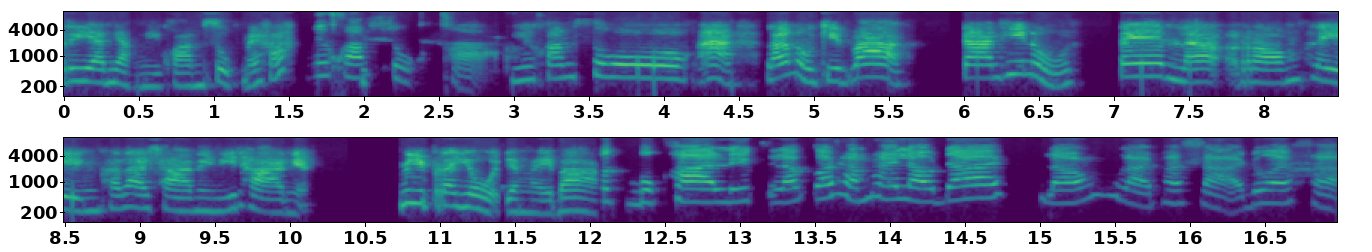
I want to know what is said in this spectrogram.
เรียนอย่างมีความสุขไหมคะ มีความสุขค่ะ มีความสุขอะแล้วหนูคิดว่าการที่หนูเต้นและร้องเพลงพระราชาในนิทานเนี่ย มีประโยชน์ยังไงบ้าง ฝึกบุคลิกแล้วก็ทำให้เราได้ร้องหลายภาษาด้วยค่ะ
